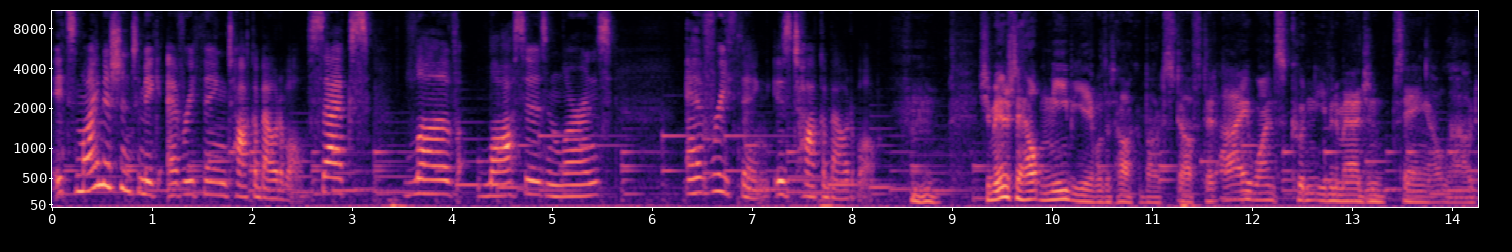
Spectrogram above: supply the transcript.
It's my mission to make everything talk aboutable sex, love, losses, and learns. Everything is talk aboutable. She managed to help me be able to talk about stuff that I once couldn't even imagine saying out loud.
